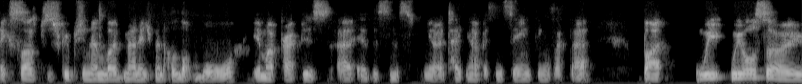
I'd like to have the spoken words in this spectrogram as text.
exercise prescription and load management a lot more in my practice uh, ever since you know taking up and things like that. But we we also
